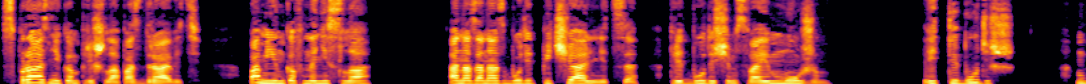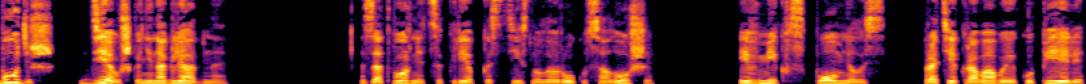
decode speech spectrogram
с праздником пришла поздравить, поминков нанесла. Она за нас будет печальница пред будущим своим мужем. Ведь ты будешь, будешь, девушка ненаглядная. Затворница крепко стиснула руку Салоши, и вмиг вспомнилась про те кровавые купели,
